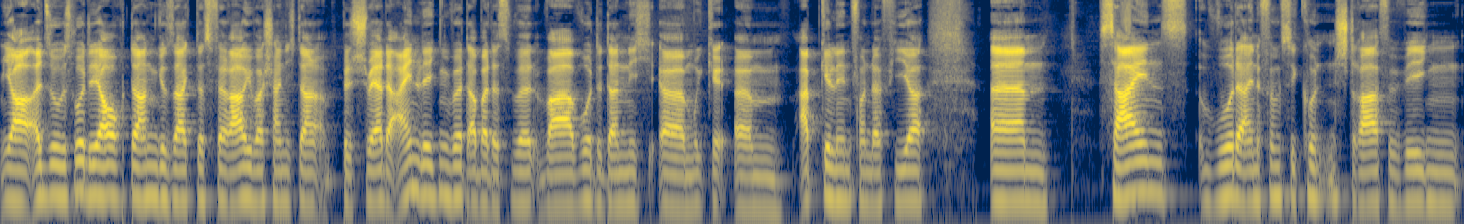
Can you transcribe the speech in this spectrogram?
ja, also es wurde ja auch dann gesagt, dass Ferrari wahrscheinlich da Beschwerde einlegen wird, aber das wird, war, wurde dann nicht ähm, ähm, abgelehnt von der FIA. Ähm, Sainz wurde eine 5-Sekunden-Strafe wegen,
